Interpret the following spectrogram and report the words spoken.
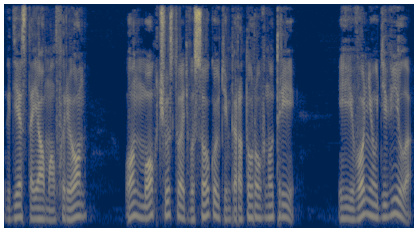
где стоял Малфурион, он мог чувствовать высокую температуру внутри. И его не удивило,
